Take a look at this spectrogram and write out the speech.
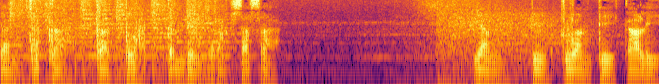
dan juga batu kendil raksasa yang dibuang di kali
